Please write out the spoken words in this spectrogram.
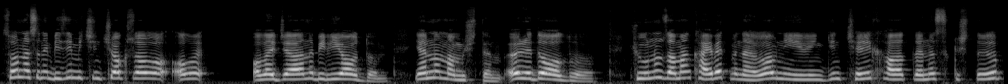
Sonrasını bizim için çok zor ol- olacağını biliyordum. Yanılmamıştım. Öyle de oldu. Q'nun zaman kaybetmeden Rovni'yi ringin çelik halatlarına sıkıştırıp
